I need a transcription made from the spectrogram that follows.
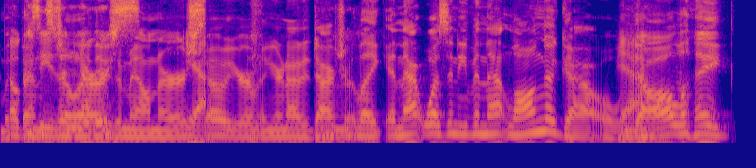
With Oh, 'cause Ben he's a Stiller, There's a male nurse. Yeah. Mm-hmm. Oh, you're you're not a doctor, like, and that wasn't even that long ago, Yeah. y'all. Like,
